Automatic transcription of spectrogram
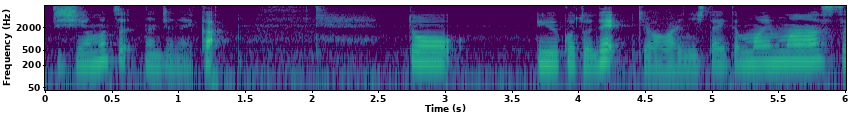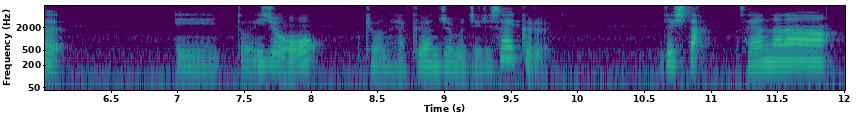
自信を持つなんじゃないか。ということで今日は終わりにしたいと思います。えー、っと以上今日の140文字リサイクルでした。さようなら。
